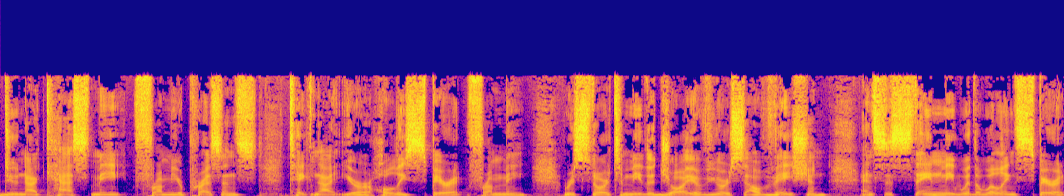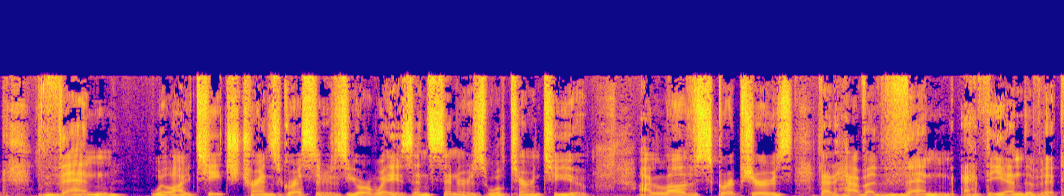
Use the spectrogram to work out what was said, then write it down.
Do not cast me from your presence. Take not your Holy Spirit from me. Restore to me the joy of your salvation and sustain me with a willing spirit. Then will I teach transgressors your ways, and sinners will turn to you. I love scriptures that have a then at the end of it.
